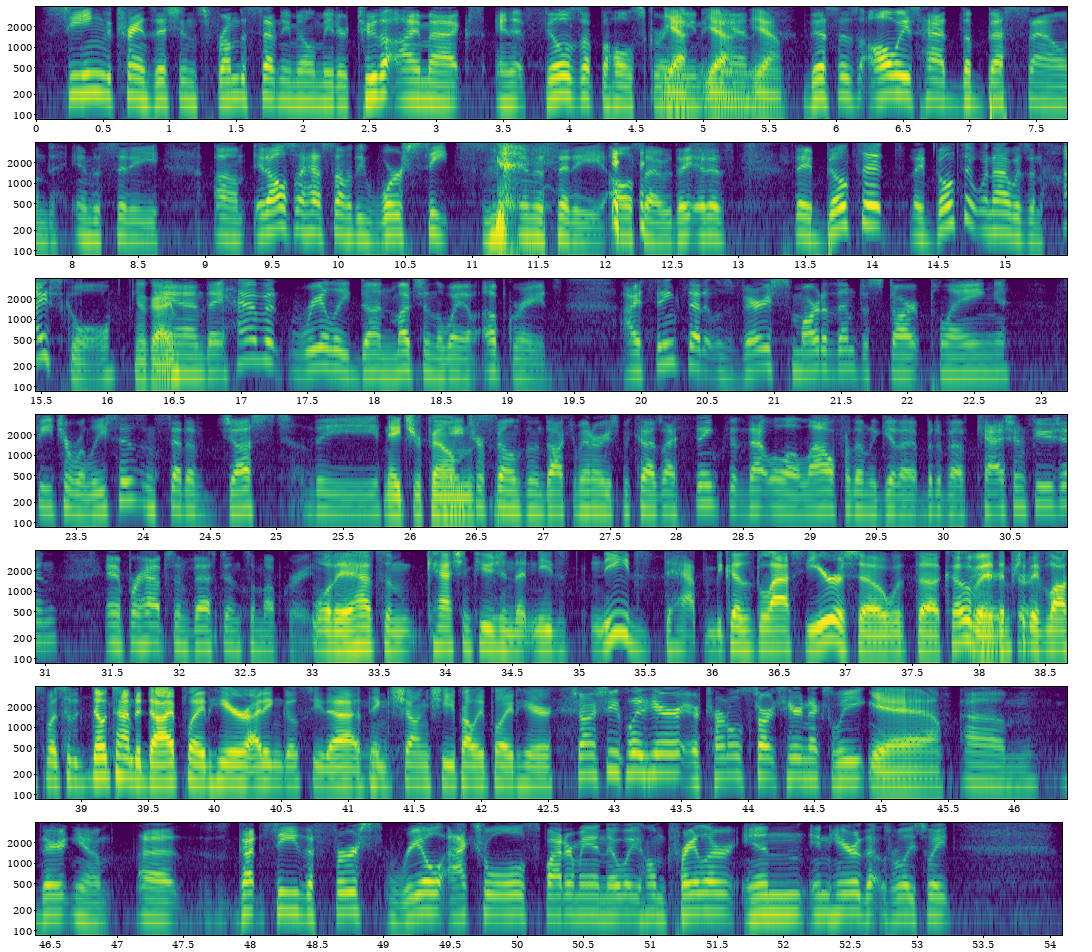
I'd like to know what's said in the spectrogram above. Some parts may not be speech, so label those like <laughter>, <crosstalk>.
seeing the transitions from the 70 millimeter to the IMAX, and it fills up the whole screen. yeah, yeah, and yeah. This has always had the best sound in the city. Um, it also has some of the worst seats <laughs> in the city. Also, they, it is. They built it. They built it when I was in high school. Okay. And they haven't really done much in the way of upgrades. I think that it was very smart of them to start playing feature releases instead of just the Nature films. nature films and the documentaries because I think that that will allow for them to get a bit of a cash infusion and perhaps invest in some upgrades. Well, they have some cash infusion that needs needs to happen because the last year or so with uh, COVID, Very I'm sure they've lost much. So No Time to Die played here. I didn't go see that. I Mm. think Shang-Chi probably played here. Shang-Chi played here. Eternal starts here next week. Yeah. Um, there, you know, uh, got to see the first real, actual Spider-Man No Way Home trailer in in here. That was really sweet.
